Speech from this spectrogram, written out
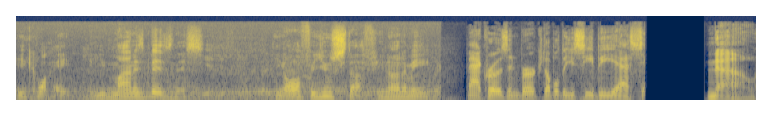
he quiet. He mind his business. He offer you stuff, you know what I mean? Mac Rosenberg, WCBS now,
